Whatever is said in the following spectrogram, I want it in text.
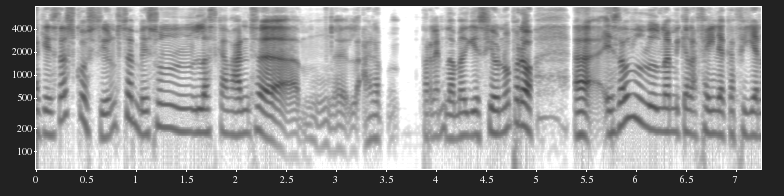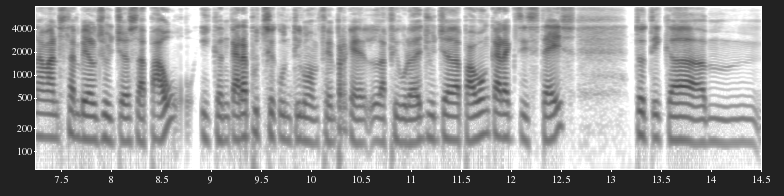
Aquestes qüestions també són les que abans, eh, ara parlem de mediació, no? però eh, és el, una mica la feina que feien abans també els jutges de pau i que encara potser continuen fent, perquè la figura de jutge de pau encara existeix, tot i que um,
